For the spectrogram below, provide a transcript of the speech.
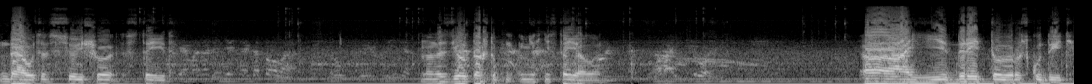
Да, вот это все еще стоит. Надо сделать так, чтобы у них не стояло. А, ядрить то раскудыть.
